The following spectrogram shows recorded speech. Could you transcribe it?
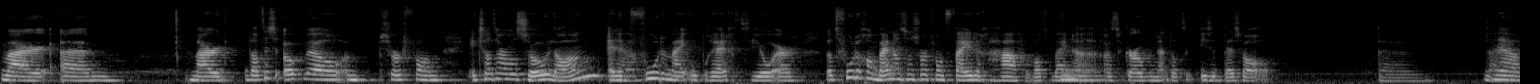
Maar, ehm, maar dat is ook wel een soort van... Ik zat er al zo lang en Ja. ik voelde mij oprecht heel erg... Dat voelde gewoon bijna als een soort van veilige haven. Wat bijna, Mhm. als ik erover na... Dat is het best wel... nou, Ja,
